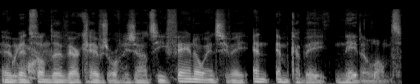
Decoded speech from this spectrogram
U bent van de werkgeversorganisatie VNO-NCW en MKB Nederland.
